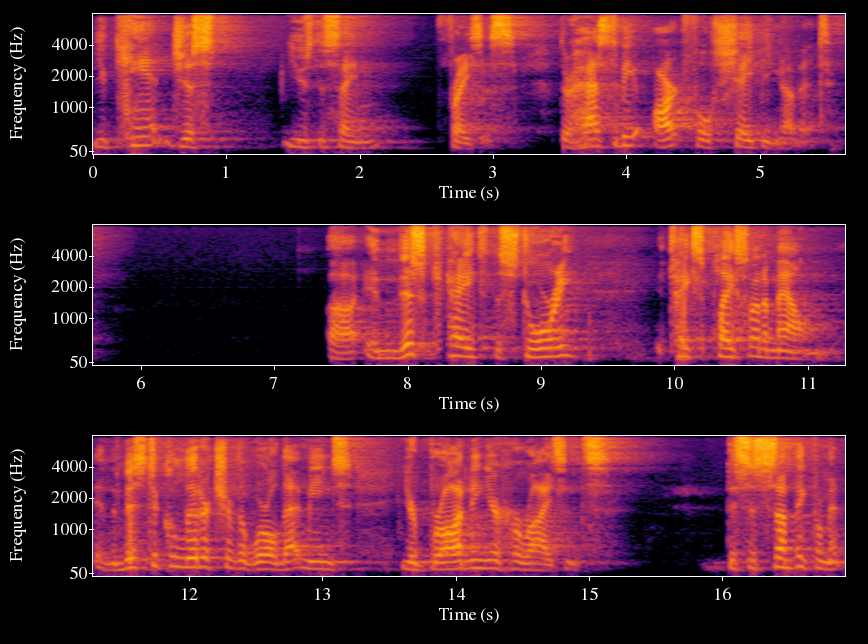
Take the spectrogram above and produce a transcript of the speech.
you can't just use the same phrases. There has to be artful shaping of it. Uh, in this case, the story takes place on a mountain. In the mystical literature of the world, that means you're broadening your horizons. This is something from an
